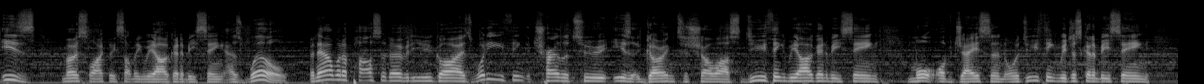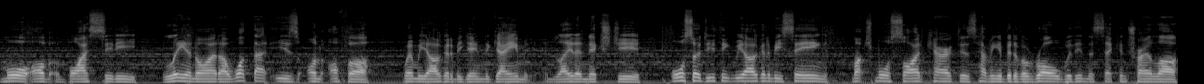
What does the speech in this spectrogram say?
is most likely something we are going to be seeing as well. But now I'm going to pass it over to you guys. What do you think trailer 2 is going to show us? Do you think we are going to be seeing more of Jason or do you think we're just going to be seeing more of Vice City, Leonida, what that is on offer when we are going to be getting the game later next year. Also, do you think we are going to be seeing much more side characters having a bit of a role within the second trailer?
